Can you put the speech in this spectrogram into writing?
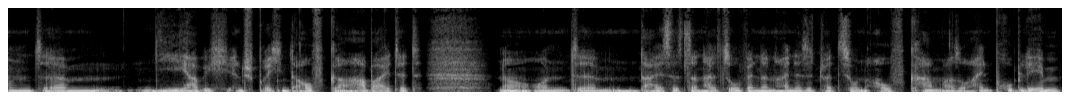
und ähm, die habe ich entsprechend aufgearbeitet. Ne? Und ähm, da ist es dann halt so, wenn dann eine Situation aufkam, also ein Problem,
